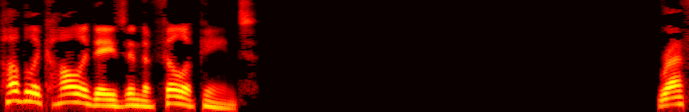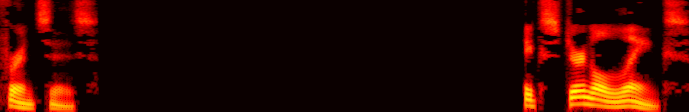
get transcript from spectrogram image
Public holidays in the Philippines. References. External links.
